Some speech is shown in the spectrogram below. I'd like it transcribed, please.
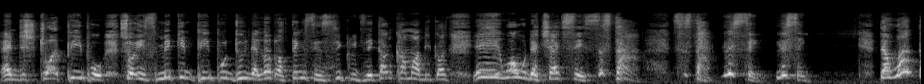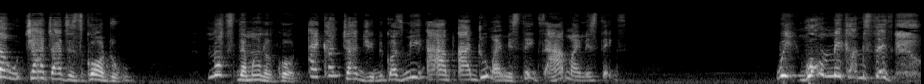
and destroy people. So it's making people doing a lot of things in secret. They can't come out because, hey, what would the church say? Sister, sister, listen, listen. The one that will judge us is God. Not the man of God. I can't judge you because me, I, I do my mistakes. I have my mistakes. We won't make our mistakes.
